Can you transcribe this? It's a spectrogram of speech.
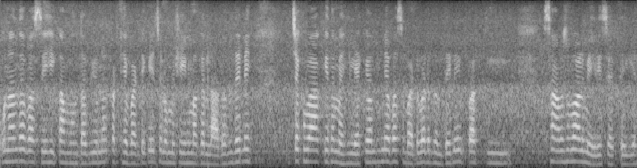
ਉਹਨਾਂ ਦਾ ਬਸ ਇਹੀ ਕੰਮ ਹੁੰਦਾ ਵੀ ਉਹਨਾਂ ਪੱਠੇ ਵੱਢ ਕੇ ਚਲੋ ਮਸ਼ੀਨ ਮਗਰ ਲਾ ਦਿੰਦੇ ਨੇ। ਚਕਵਾ ਕੇ ਤਾਂ ਮੈਂ ਹੀ ਲੈ ਕੇ ਆਉਂਦੀ ਹਾਂ ਬਸ ਵੱਢ ਵੱਢ ਦਿੰਦੇ ਨੇ। ਬਾਕੀ ਸਾਂਭ ਸੰਭਾਲ ਮੇਰੇ ਸਿਰ 'ਤੇ ਹੀ ਆ।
